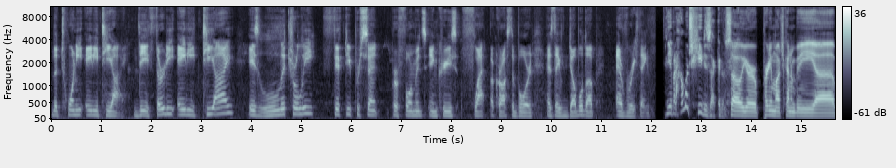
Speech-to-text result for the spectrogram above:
the 2080 Ti. The 3080 Ti is literally 50% performance increase flat across the board as they've doubled up everything. Yeah, but how much heat is that going to? So you're pretty much going to be uh,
